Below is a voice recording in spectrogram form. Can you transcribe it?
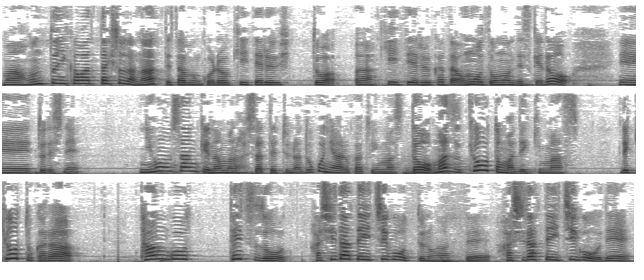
まあ、本当に変わった人だなって多分これを聞いてる人は、聞いてる方は思うと思うんですけど、えー、っとですね、日本三景の天の橋立っていうのはどこにあるかと言いますと、まず京都まで行きます。で、京都から丹後鉄道橋立1号っていうのがあって橋立1号で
